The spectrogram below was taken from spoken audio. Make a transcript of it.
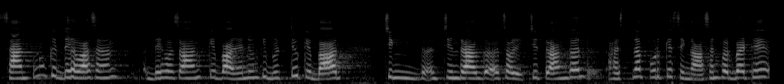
शांतनु के देहवासान देहवसान के बाद, यानी उनकी मृत्यु के बाद चिंद्रांग सॉरी चित्रांगद हस्तिनापुर के सिंहासन पर बैठे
